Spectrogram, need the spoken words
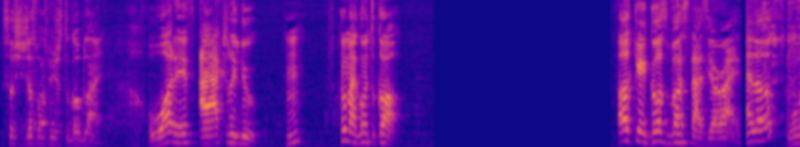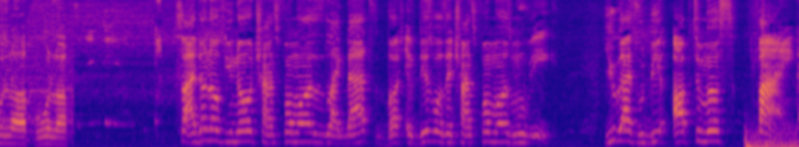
So she just wants me just to go blind. What if I actually do? Hmm? Who am I going to call? Okay, Ghostbusters, you're right. Hello? Pull up, pull up. So I don't know if you know Transformers like that, but if this was a Transformers movie, you guys would be Optimus Fine.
